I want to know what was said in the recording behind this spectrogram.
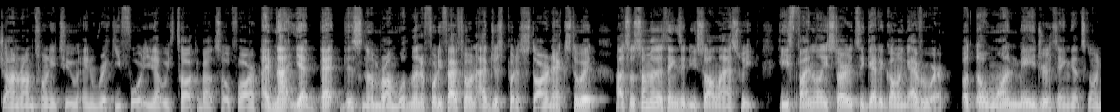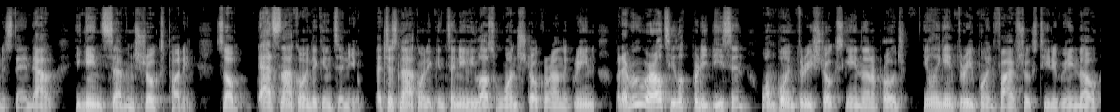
Jon Rahm 22, and Rickie 40 that we've talked about so far. I've not yet bet this number on Woodland at 45 to 1. I've just put a star next to it. Uh, so some of the things that you saw last week, he finally started to get it going everywhere. But the one major thing that's going to stand out, he gained seven strokes putting. So that's not going to continue. That's just not going to continue. He lost one stroke around the green, but everywhere else he looked pretty decent. 1.3 strokes gained on approach. He only gained 3.5 strokes tee to green though.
